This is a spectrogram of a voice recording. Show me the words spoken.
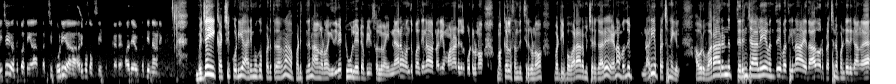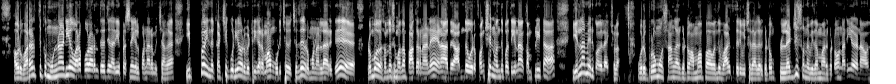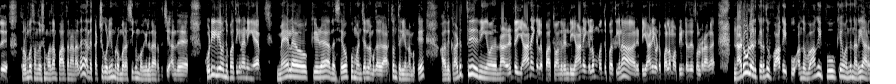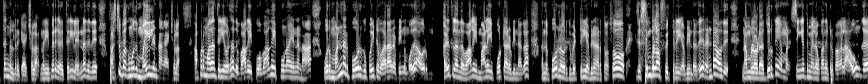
விஜய் வந்து பாத்தீங்கன்னா கட்சி கொடிய அறிமுகம் செய்திருக்காரு. அதை பத்தி என்ன நினைக்கிறீங்க? விஜய் கட்சி கொடியை அறிமுகப்படுத்துறாருன்னா படித்துதான் ஆகணும். இதுவே டூ லேட் அப்படின்னு சொல்லுவேன். இந்நேரம் வந்து பார்த்தீங்கன்னா அவர் நிறைய மாநாடுகள் போட்டுக்கணும் மக்களை சந்திச்சிருக்கணும். பட் இப்போ வர ஆரம்பிச்சிருக்காரு. ஏன்னா வந்து நிறைய பிரச்சனைகள். அவர் வராருன்னு தெரிஞ்சாலே வந்து பார்த்தீங்கன்னா ஏதாவது ஒரு பிரச்சனை பண்ணிருக்காங்க. அவர் வர்றதுக்கு முன்னாடியே வரப்போறாருன்னு தெரிஞ்சு நிறைய பிரச்சனைகள் பண்ண ஆரம்பிச்சாங்க. இப்போ இந்த கட்சி கொடியை அவர் வெற்றிகரமாக முடிச்சு வச்சது ரொம்ப நல்லா இருக்கு. ரொம்ப சந்தோஷமா தான் பார்க்குறேன் நான். ஏன்னா அது அந்த ஒரு ஃபங்க்ஷன் வந்து பார்த்தீங்கன்னா கம்ப்ளீட்டாக எல்லாமே இருக்கும் அதில் ஆக்சுவலாக ஒரு ப்ரோமோ சாங்காக இருக்கட்டும் அம்மா அப்பா வந்து வாழ்த்து தெரிவிச்சதாக இருக்கட்டும் பிளட்ஜ் சொன்ன விதம் விதமாக இருக்கட்டும். நிறைய நான் வந்து ரொம்ப சந்தோஷமாக தான் பார்த்தேன் நான். அந்த கட்சி கொடியும் ரொம்ப ரசிக்கும் வகையில் தான் இருந்துச்சு. அந்த கொடியிலேயே வந்து பார்த்தீங்கன்னா நீங்கள் மேலே கீழே அந்த சிவப்பு மஞ்சள் நமக்கு அது அர்த்தம் தெரியும் நமக்கு. அதுக்கு அடுத்து நீங்கள் ரெண்டு யானைகளை பார்த்தோம். அந்த ரெண்டு யானைகளும் வந்து பார்த்தீங்கன்னா ரெண்டு யானையோட பலம் அப்படின்றத சொல்கிறாங்க நடுவில் இருக்கிறது வாகைப்பூ. அந்த வாகைப்பூவுக்கே வந்து நிறைய அர்த்தங்கள் இருக்குது ஆக்சுவலாக நிறைய பேருக்கு அது தெரியல. என்னது இது? ஃபஸ்ட்டு பார்க்கும்போது மயிலுன்னாங்க ஆக்சுவலாக அப்புறமா தான் தெரிய வருது அது வாகைப்பூ. வாகைப்பூனா என்னன்னா ஒரு மன்னர் போருக்கு போயிட்டு வராரு அப்படின்னும் போது அவர் கழுத்துல அந்த வாகை மாலையை போட்டார் அப்படின்னாக்கா அந்த போர்ல அவருக்கு வெற்றி அப்படின்னு அர்த்தம். So it's simple of victory அப்படின்றது. ரெண்டாவது நம்மளோட துர்கை அம்மன் சிங்கத்து மேல உட்காந்துட்டு இருப்பாங்கல்ல அவங்க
